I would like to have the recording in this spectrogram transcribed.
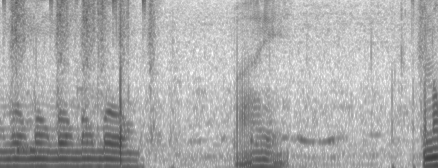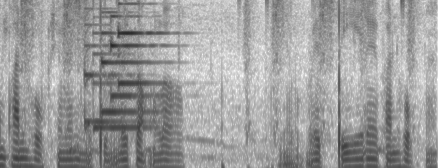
งบงบงบงบงบงไป มันต้องพันหกใช่ไหมเนี่ยสุ่มไปสองรอบเดี๋ยวไปตีให้ได้พันหกนะ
